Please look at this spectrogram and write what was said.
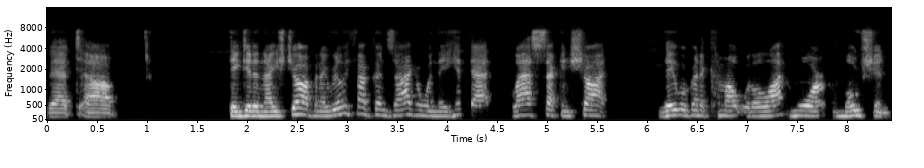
that uh, they did a nice job. And I really thought Gonzaga, when they hit that last second shot, they were going to come out with a lot more emotion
